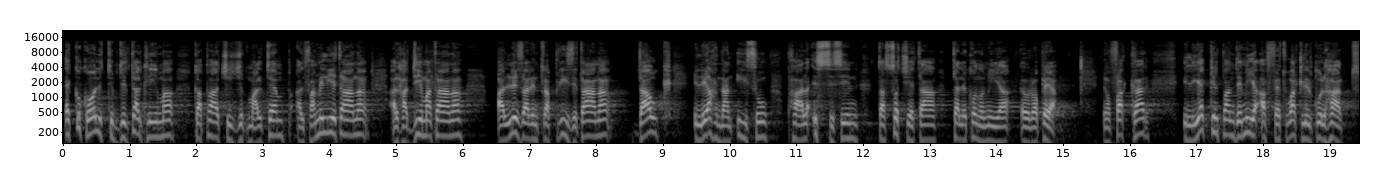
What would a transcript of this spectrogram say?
Ekku kol it-tibdil tal-klima kapaċi ġib mal-temp għal-familji tagħna, għal-ħaddiema tagħna, għall-iżar intraprizi tagħna, dawk illi aħna nqisu bħala issisin tas-soċjetà tal-ekonomija Ewropea. Infakkar illi jekk il-pandemija affettwat lil kulħadd,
